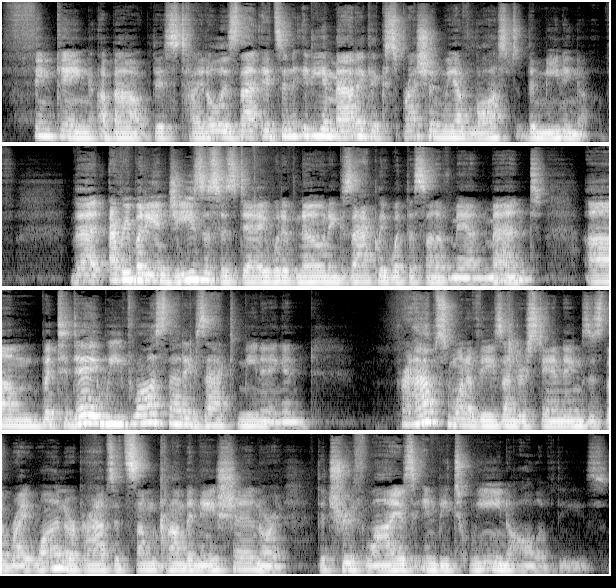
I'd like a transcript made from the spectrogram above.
thinking about this title is that it's an idiomatic expression we have lost the meaning of. That everybody in Jesus' day would have known exactly what the Son of Man meant um, but today we've lost that exact meaning, and perhaps one of these understandings is the right one, or perhaps it's some combination, or the truth lies in between all of these.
